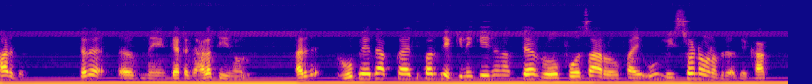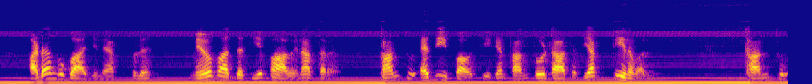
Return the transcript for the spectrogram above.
හරිද? එතකොට මේ ගැට ගහලා තියෙනවලු. හරිද රූපය දක්වා ඇති පරිදි එකිනෙකේ ගණත්වයන් රෝ 4 සහ රෝ 5 වූ මිශ්‍රණ වන ද්‍රව දෙකක් අඩංගු භාජනයක් තුළ මෙව පද්ධතිය පාවෙන අතර. තන්තු ඇදී පවතී කියන්නේ තන්තු වලට ආතතියක් තියෙනවලු. තන්තු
